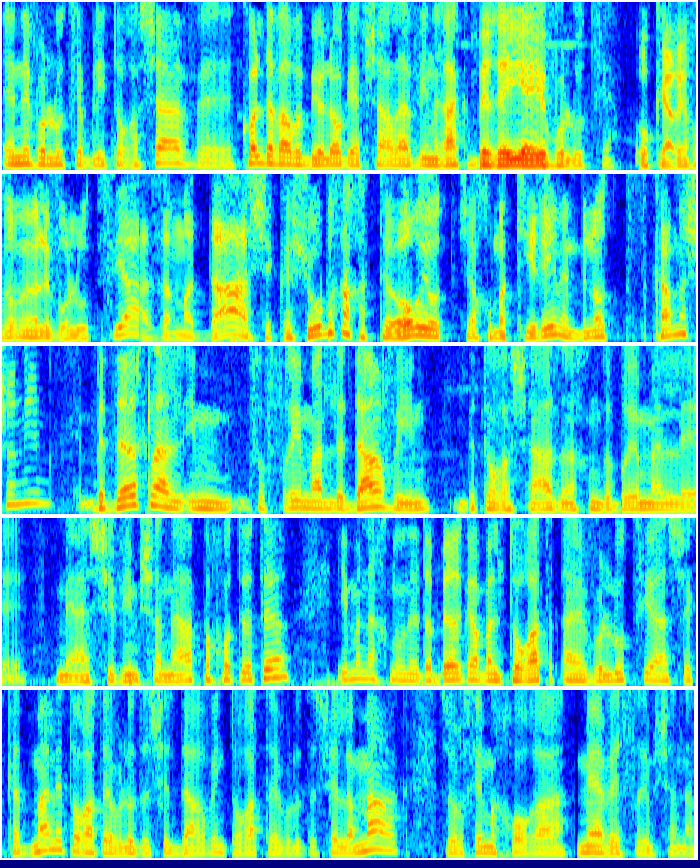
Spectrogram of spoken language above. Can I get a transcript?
אין אבולוציה בלי תורשה, וכל דבר בביולוגיה אפשר להבין רק בראי האבולוציה. אוקיי, אבל אנחנו מדברים על אבולוציה, אז המדע שקשור בכך, התיאוריות שאנחנו מכירים, הן בנות כמה שנים? בדרך כלל, אם סופרים עד לדרווין בתורשה, אז אנחנו מדברים על uh, 170 שנה פחות או יותר. אם אנחנו נדבר גם על תורת האבולוציה שקדמה לתורת האבולוציה של דרווין, תורת האבולוציה של למרק, אז הולכים אחורה 120 שנה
